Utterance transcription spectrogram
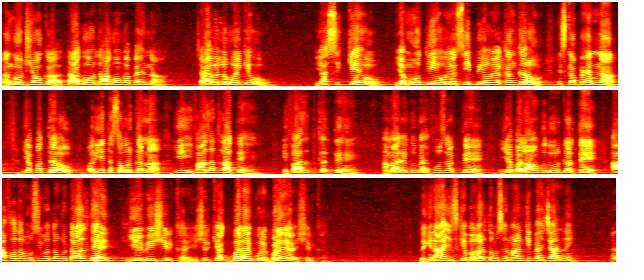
انگوٹھیوں کا، تاگوں اور دھاگوں کا پہننا، چاہے وہ لوہے کے ہو، یا سکے ہو، یا موتی ہو، یا سیپی ہو، یا کنکر ہو، اس کا پہننا، یا پتھر ہو، اور یہ تصور کرنا، یہ حفاظت لاتے ہیں، حفاظت کرتے ہیں۔ ہمارے کو محفوظ رکھتے ہیں یا بلاؤں کو دور کرتے ہیں، آفت اور مصیبتوں کو ٹالتے ہیں، یہ بھی شرک ہے، یہ شرک اکبر ہے، پورے بڑے شرک ہے لیکن آج اس کے بغیر تو مسلمان کی پہچان نہیں، ہے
